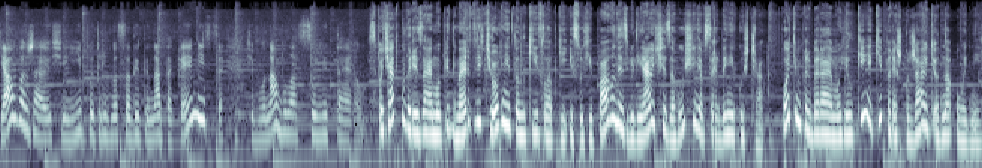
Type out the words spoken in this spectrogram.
Я вважаю, що її потрібно садити на таке місце, щоб вона була солітером. Спочатку вирізаємо підмерзлі чорні, тонкі, слабкі і сухі пагони, звільняючи загущення всередині куща. Потім прибираємо гілки, які перешкоджають одна одній.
